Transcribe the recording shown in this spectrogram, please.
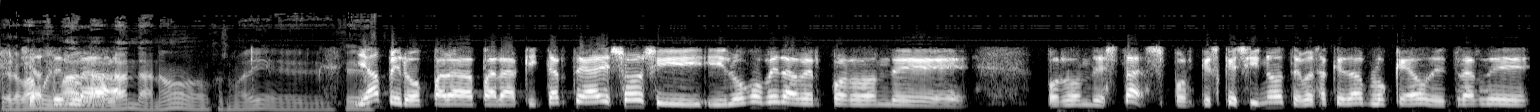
Pero va si muy mal la blanda, ¿no, José María? Eh, Ya, pero para, para quitarte a esos y, y luego ver a ver por dónde por dónde estás, porque es que si no te vas a quedar bloqueado detrás de,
